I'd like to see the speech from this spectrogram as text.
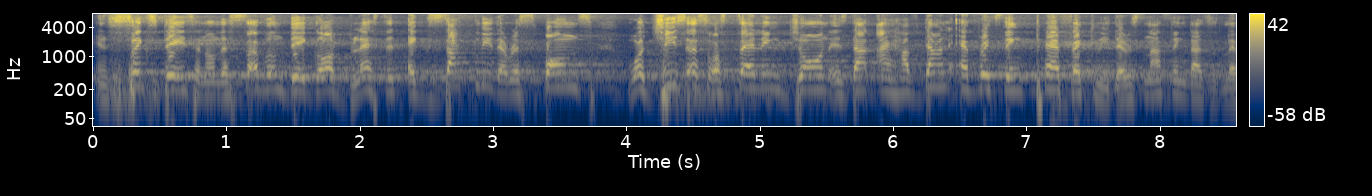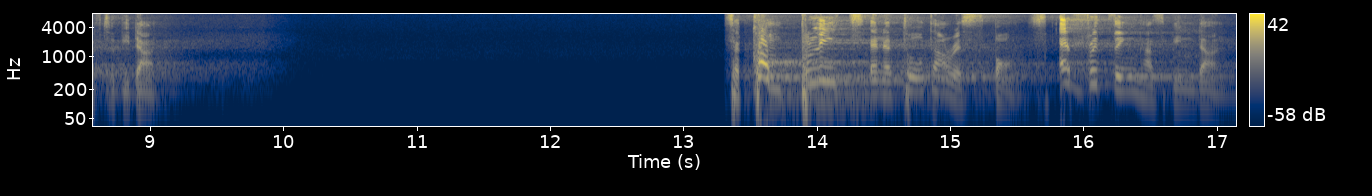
In six days, and on the seventh day, God blessed it. Exactly the response. What Jesus was telling John is that I have done everything perfectly. There is nothing that is left to be done. It's a complete and a total response. Everything has been done.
